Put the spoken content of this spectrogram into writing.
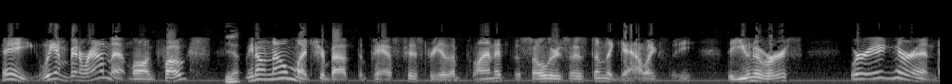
hey, we haven't been around that long, folks. Yep. We don't know much about the past history of the planet, the solar system, the galaxy, the universe. We're ignorant.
